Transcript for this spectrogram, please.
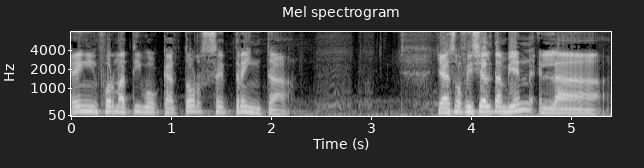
en informativo 1430. Ya es oficial también la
